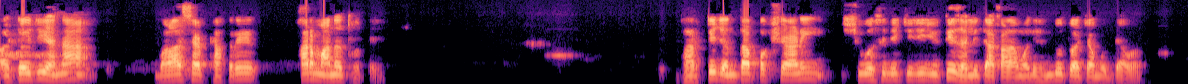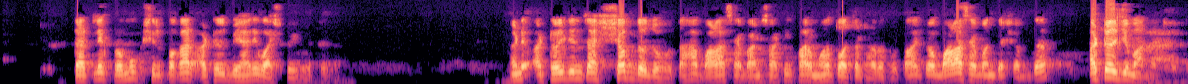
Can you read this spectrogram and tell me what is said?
अटलजी यांना बाळासाहेब ठाकरे फार मानत होते. भारतीय जनता पक्ष आणि शिवसेनेची जी युती झाली त्या काळामध्ये हिंदुत्वाच्या मुद्द्यावर त्यातले एक प्रमुख शिल्पकार अटल बिहारी वाजपेयी होते. आणि अटलजींचा शब्द जो होता हा बाळासाहेबांसाठी फार महत्त्वाचा ठरत होता किंवा बाळासाहेबांचा शब्द अटलजी मानत होते.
